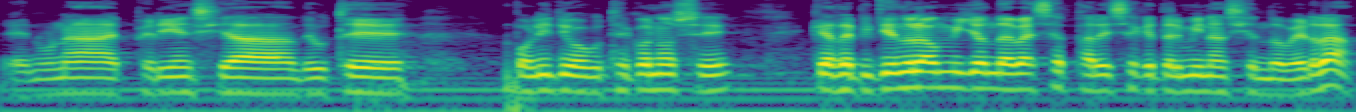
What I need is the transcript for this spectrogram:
en una experiencia de usted político que usted conoce, que repitiéndola un millón de veces parece que terminan siendo verdad.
